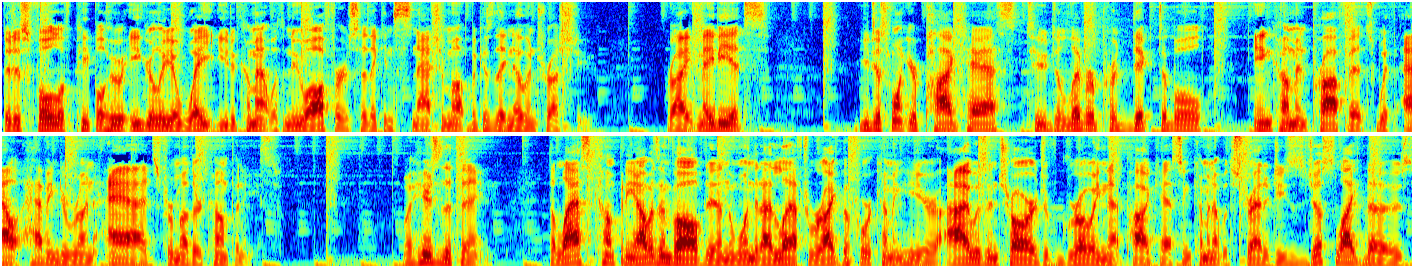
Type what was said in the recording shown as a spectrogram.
that is full of people who eagerly await you to come out with new offers so they can snatch them up because they know and trust you, right? Maybe it's you just want your podcast to deliver predictable income and profits without having to run ads from other companies. Well, here's the thing. The last company I was involved in, the one that I left right before coming here, I was in charge of growing that podcast and coming up with strategies just like those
